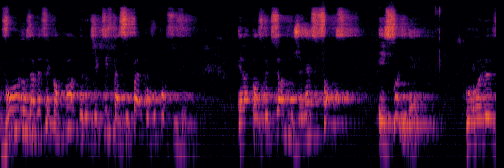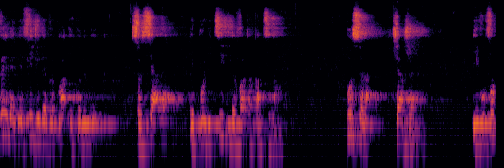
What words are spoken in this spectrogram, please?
Vous nous avez fait comprendre que l'objectif principal que vous poursuivez est la construction d'une jeunesse forte et solidaire pour relever les défis du développement économique, social et politique de votre continent. Pour cela, chers jeunes, il vous faut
